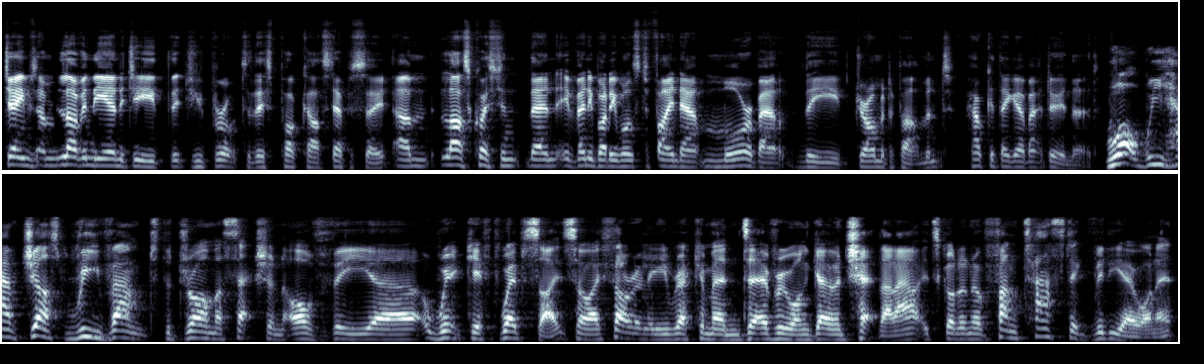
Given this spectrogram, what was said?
James, I'm loving the energy that you brought to this podcast episode. Um, last question, then, if anybody wants to find out more about the drama department, how how could they go about doing that? Well, we have just revamped the drama section of the uh, website, so I thoroughly recommend everyone go and check that out. It's got a fantastic video on it,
